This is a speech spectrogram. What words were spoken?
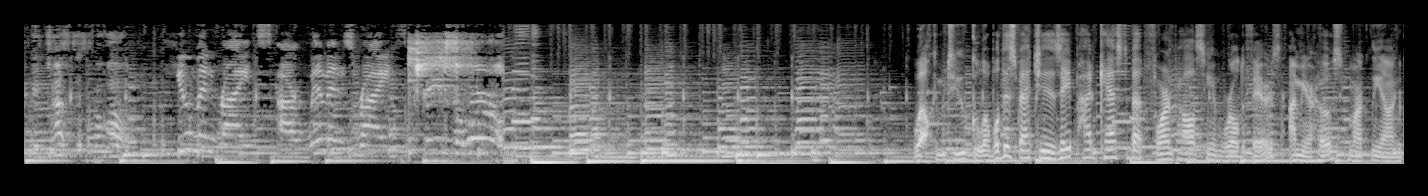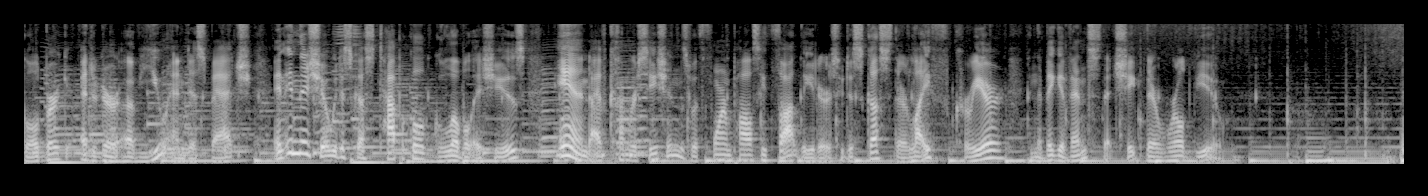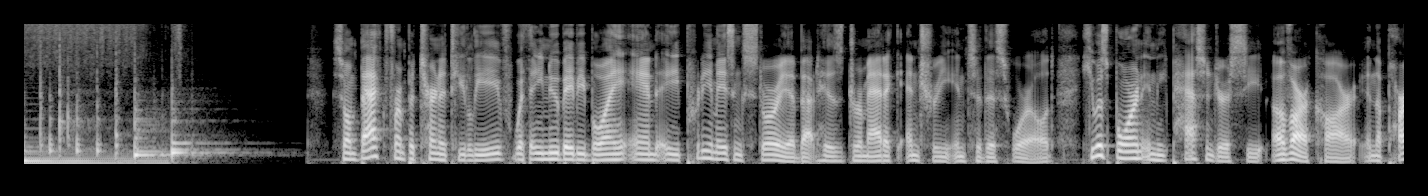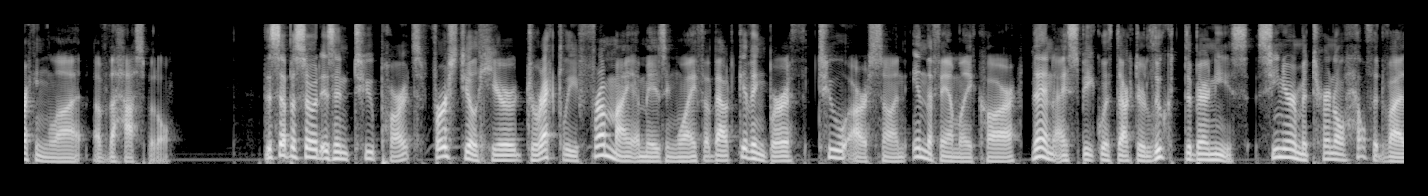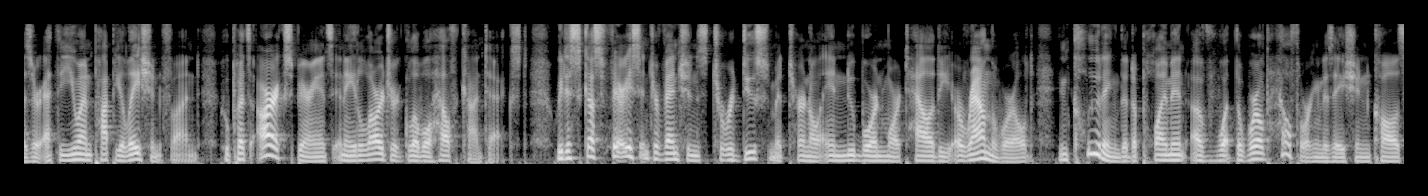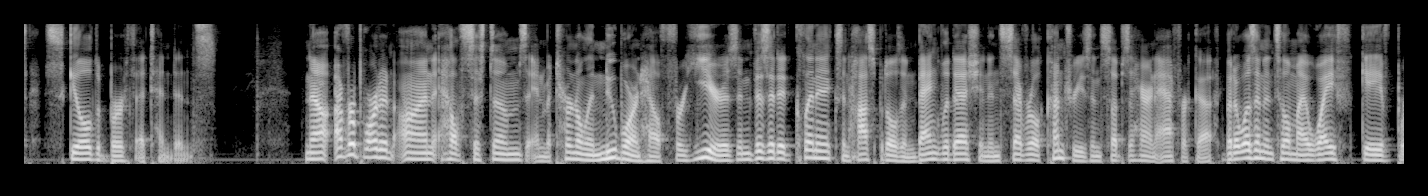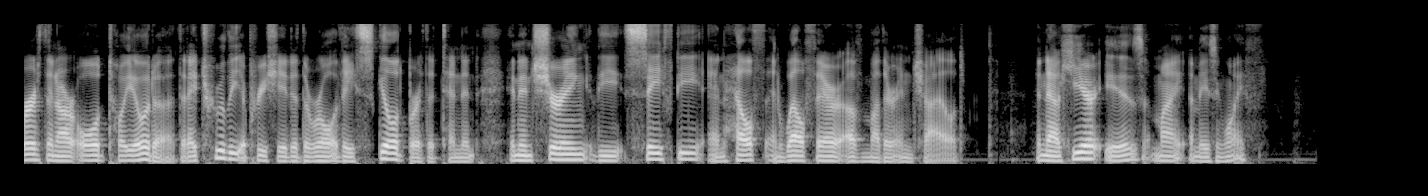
demand justice for all. Human rights are women's rights. Change the world. Welcome to Global Dispatches, a podcast about foreign policy and world affairs. I'm your host, Mark Leon Goldberg, editor of UN Dispatch. And in this show, we discuss topical global issues, and I have conversations with foreign policy thought leaders who discuss their life, career, and the big events that shape their worldview. So I'm back from paternity leave with a new baby boy and a pretty amazing story about his dramatic entry into this world. He was born in the passenger seat of our car in the parking lot of the hospital. This episode is in two parts. First, you'll hear directly from my amazing wife about giving birth to our son in the family car. Then, I speak with Dr. Luc de Bernis, Senior Maternal Health Advisor at the UN Population Fund, who puts our experience in a larger global health context. We discuss various interventions to reduce maternal and newborn mortality around the world, including the deployment of what the World Health Organization calls skilled birth attendants. Now, I've reported on health systems and maternal and newborn health for years and visited clinics and hospitals in Bangladesh and in several countries in sub Saharan Africa. But it wasn't until my wife gave birth in our old Toyota that I truly appreciated the role of a skilled birth attendant in ensuring the safety and health and welfare of mother and child. And now here is my amazing wife.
